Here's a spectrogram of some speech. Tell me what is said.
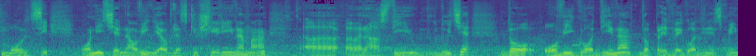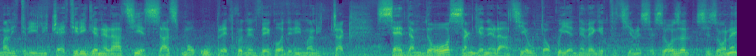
moljci. Oni će na ovim geografskim širinama a, rasti i u buduće. Do ovih godina, do pre dve godine smo imali tri ili četiri generacije, sad smo u prethodne dve godine imali čak sedam do osam generacija u toku jedne vegetacijone sezone.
